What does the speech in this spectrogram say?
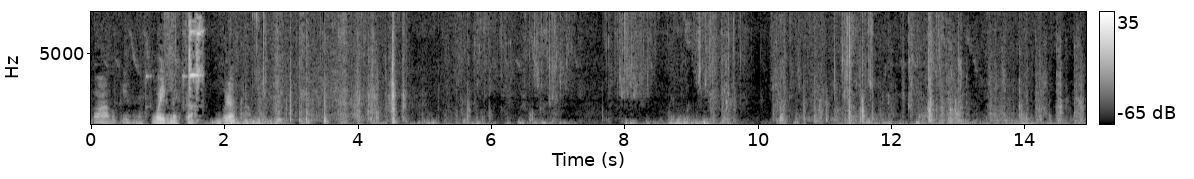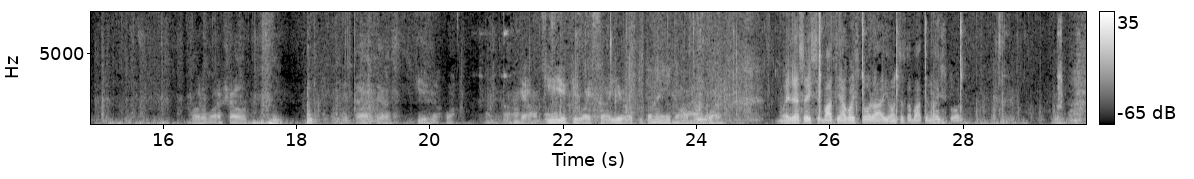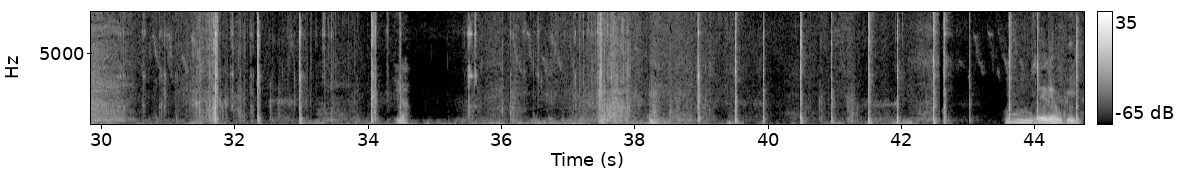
com água aqui, né? Oi, como é que tá? Branca. Agora eu vou achar o, o detalhe dela. Aqui, Jacó. É aqui é que vai sair, aqui também tá uma boa. Mas essa aí se bater, ela vai estourar. E onde você tá batendo, ela estoura. Aqui, ó. Hum, zerei o vídeo.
